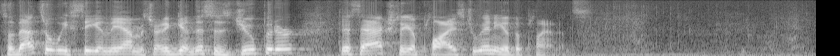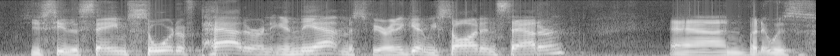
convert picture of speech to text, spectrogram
So that's what we see in the atmosphere. And again, this is Jupiter. This actually applies to any of the planets. You see the same sort of pattern in the atmosphere. And again, we saw it in Saturn, and but it was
